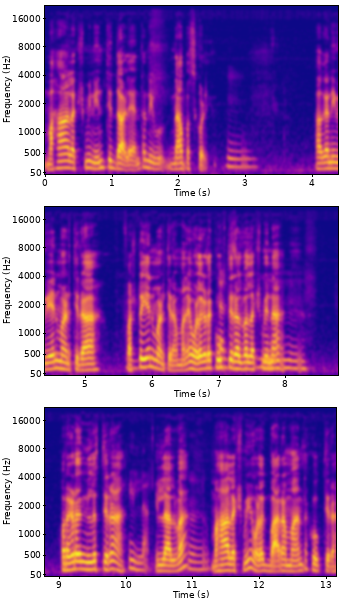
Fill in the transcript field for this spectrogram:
ಮಹಾಲಕ್ಷ್ಮಿ ನಿಂತಿದ್ದಾಳೆ ಅಂತ ನೀವು ಜ್ಞಾಪಿಸ್ಕೊಳ್ಳಿ. ಆಗ ನೀವೇನು ಮಾಡ್ತೀರಾ? ಫಸ್ಟ್ ಏನು ಮಾಡ್ತೀರಾ? ಮನೆ ಒಳಗಡೆ ಕೂಗ್ತೀರಲ್ವ ಲಕ್ಷ್ಮಿನ? ಹೊರಗಡೆ ನಿಲ್ಲಿಸ್ತೀರಾ? ಇಲ್ಲ. ಅಲ್ವಾ? ಮಹಾಲಕ್ಷ್ಮಿ ಒಳಗೆ ಬಾರಮ್ಮ ಅಂತ ಕೂಗ್ತೀರಾ?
